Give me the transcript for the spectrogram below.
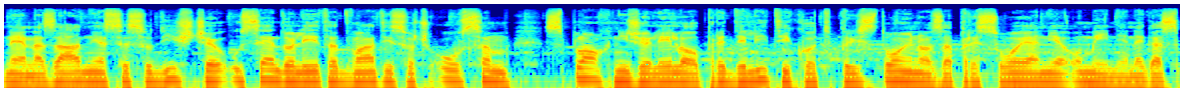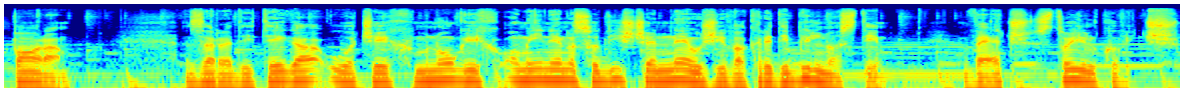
Ne na zadnje se sodišče vse do leta 2008 sploh ni želelo opredeliti kot pristojno za presojanje omenjenega spora. Zaradi tega v očeh mnogih omenjeno sodišče ne uživa kredibilnosti. Več Stojilkovič.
